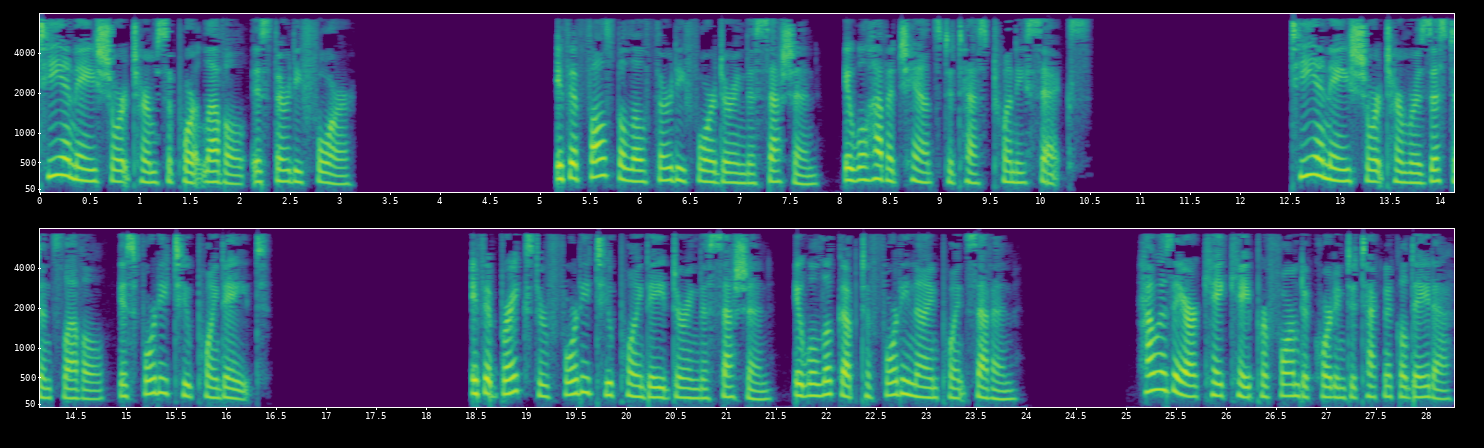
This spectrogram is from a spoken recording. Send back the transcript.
TNA's short-term support level is 34. If it falls below 34 during the session, it will have a chance to test 26. TNA's short-term resistance level is 42.8. If it breaks through 42.8 during the session, it will look up to 49.7. How has ARKK performed according to technical data?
